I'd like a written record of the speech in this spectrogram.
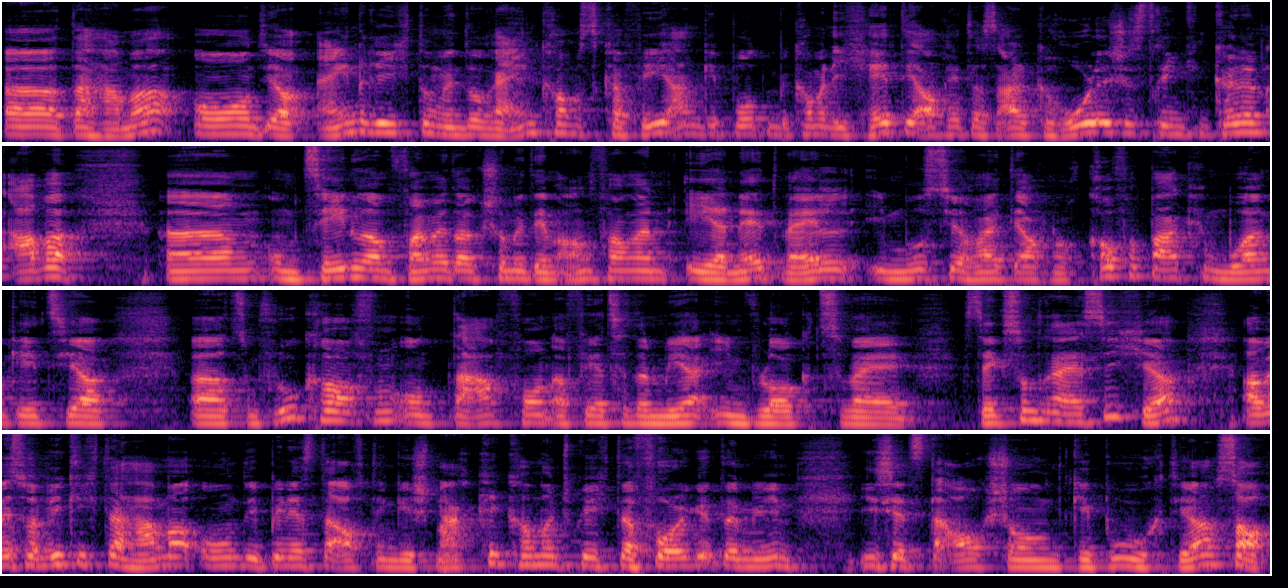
äh, der Hammer. Und ja, Einrichtung, wenn du reinkommst, Kaffee angeboten bekommen. Ich hätte auch etwas Alkoholisches trinken können, aber ähm, um 10 Uhr am Vormittag schon mit dem anfangen, eher nicht, weil ich muss ja heute auch noch Koffer packen. Morgen geht es ja äh, zum Flughafen und davon erfährt ihr dann mehr im Vlog 236. Ja. Aber es war wirklich der Hammer und ich bin jetzt da auf den Geschmack gekommen, sprich der Folgetermin ist jetzt da auch schon gebucht. Ja. So,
